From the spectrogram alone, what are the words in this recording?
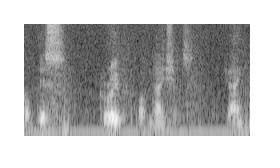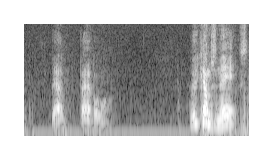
of this group of nations. Okay? About Babylon. Who comes next?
